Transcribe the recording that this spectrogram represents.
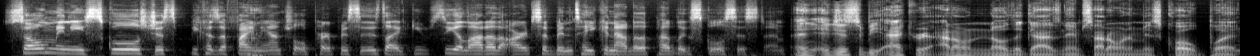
so many schools just because of financial purposes. Like you see a lot of the arts have been taken out of the public school system. And, and just to be accurate, I don't know the guy's name, so I don't want to misquote. But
